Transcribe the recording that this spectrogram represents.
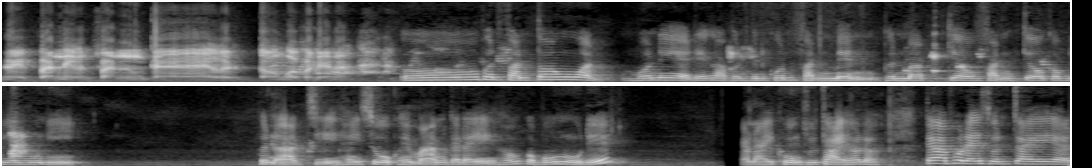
เลขฝันนี่มันฝันแต่ต้องหมดประเด็นนะโอ้เพิ่นฝันต้องวดบ่แน่เด้ค่ะเพิ่นเป็นคนฝันแม่นเพิ่นมักเกี่ยวฝันเกี่ยวกับเรื่องหมู่นี้เพิ่นอาจสิให้โชคให้หมานก็ได้เฮาก็บ่ฮู้เด้ก็หลายโค้งสุดท้ายเฮาแล้วแต่ว่าผู้ใดสนใจอะ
